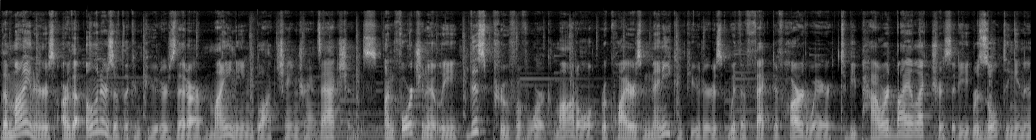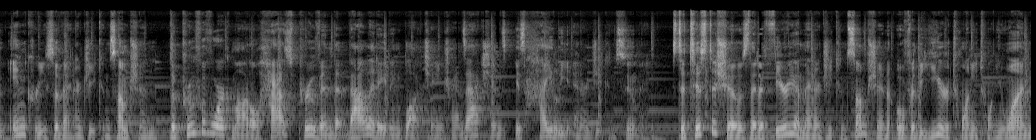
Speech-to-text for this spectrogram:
The miners are the owners of the computers that are mining blockchain transactions. Unfortunately, this proof of work model requires many computers with effective hardware to be powered by electricity resulting in an increase of energy consumption. The proof of work model has proven proven that validating blockchain transactions is highly energy consuming. Statista shows that Ethereum energy consumption over the year 2021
